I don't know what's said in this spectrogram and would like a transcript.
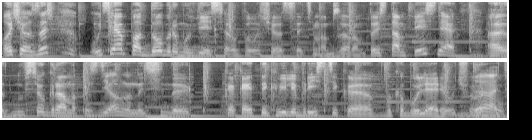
Очень, знаешь, у тебя по-доброму весело получилось с этим обзором. То есть там песня, а, ну, все грамотно сделано, но действительно какая-то эквилибристика в вокабуляре у Да, чуваков.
